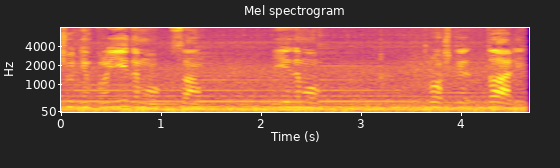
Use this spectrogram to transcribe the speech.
в Чуднів проїдемо сам. Їдемо трошки далі.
